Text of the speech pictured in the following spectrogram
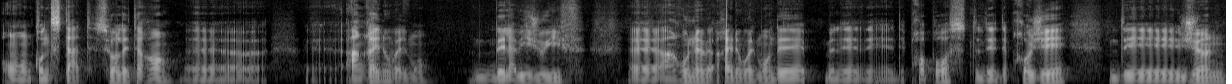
on constate sur le terrain un renouvellement de la vie juive, un renouvellement des, des, des, propostes, des, projets des jeunes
